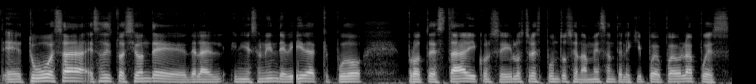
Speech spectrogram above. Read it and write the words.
eh, tuvo esa, esa situación de, de la iniciación indebida que pudo protestar y conseguir los tres puntos en la mesa ante el equipo de Puebla, pues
